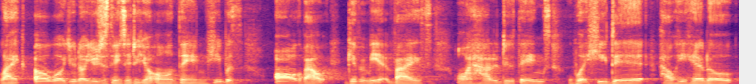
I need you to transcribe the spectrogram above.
like, oh, well, you know, you just need to do your own thing. He was all about giving me advice on how to do things, what he did, how he handled.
